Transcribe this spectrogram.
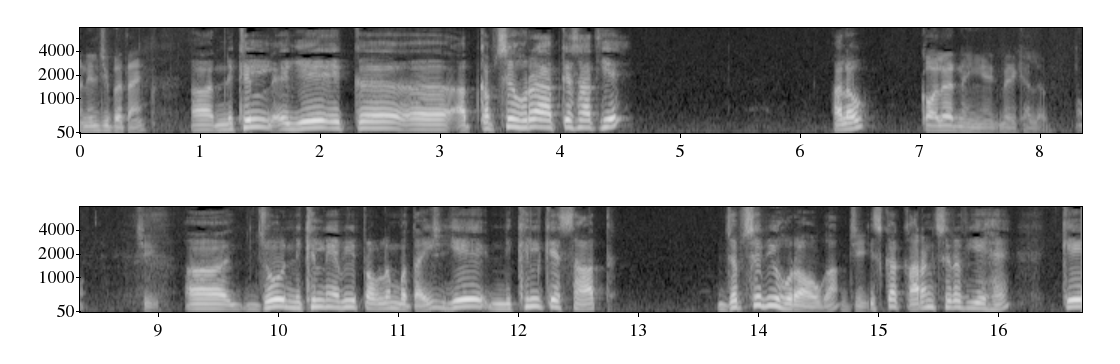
अनिल जी बताएँ। निखिल ये एक अब कब से हो रहा है आपके साथ ये? हेलो कॉलर नहीं है मेरे ख्याल अब। जी। जो निखिल ने अभी प्रॉब्लम बताई ये निखिल के साथ जब से भी हो रहा होगा इसका कारण सिर्फ़ ये है कि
